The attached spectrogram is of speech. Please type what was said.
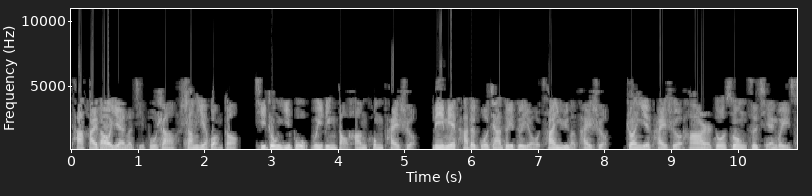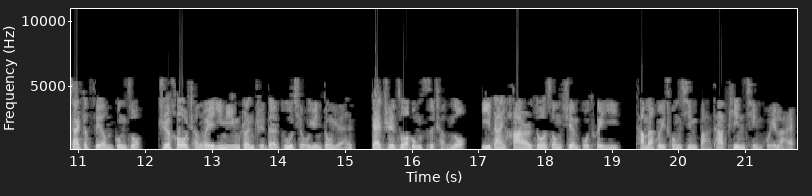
他还导演了几部上商业广告，其中一部为冰岛航空拍摄。里面他的国家队队友参与了拍摄，专业拍摄。哈尔多松此前为 Sect Film 工作，之后成为一名专职的足球运动员。该制作公司承诺，一旦哈尔多松宣布退役，他们会重新把他聘请回来。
